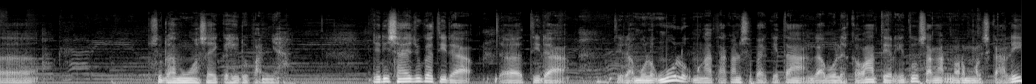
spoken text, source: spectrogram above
uh, sudah menguasai kehidupannya. Jadi saya juga tidak uh, tidak tidak muluk-muluk mengatakan supaya kita nggak boleh khawatir itu sangat normal sekali.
